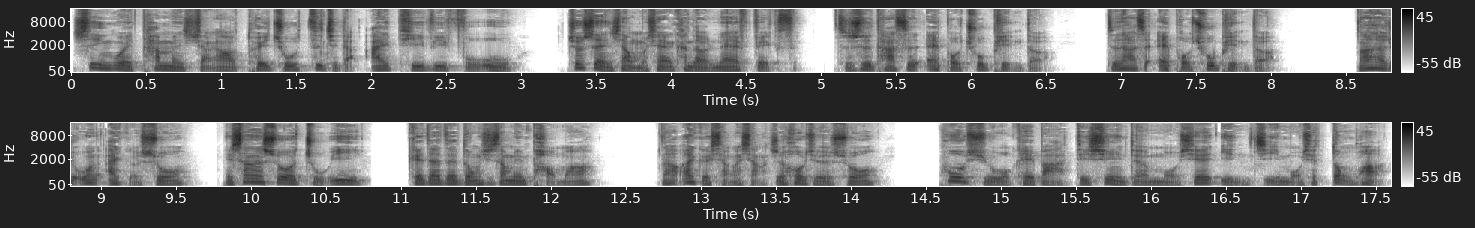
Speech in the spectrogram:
是因为他们想要推出自己的 ITV 服务，就是很像我们现在看到的 Netflix，只是它是 Apple 出品的，只是它是 Apple 出品的。然后他就问艾格说：“你上次说的主意可以在这东西上面跑吗？”然后艾格想了想之后，就是说：“或许我可以把迪士尼的某些影集、某些动画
